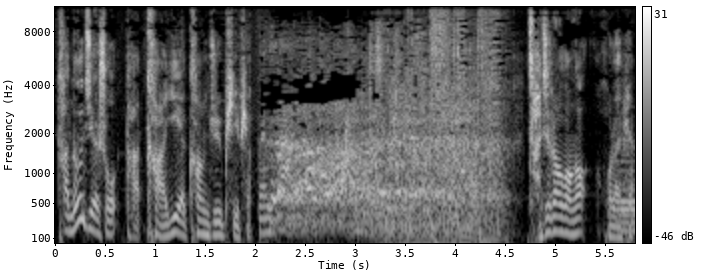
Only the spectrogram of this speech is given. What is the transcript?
他能接受，他他也抗拒批评。咱介绍广告，回来片。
